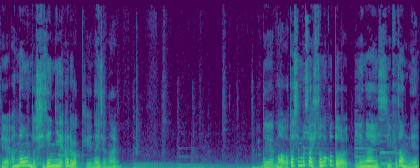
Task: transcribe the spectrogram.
であんな温度自然にあるわけないじゃない。でまあ私もさ人のこと言えないし普段ね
